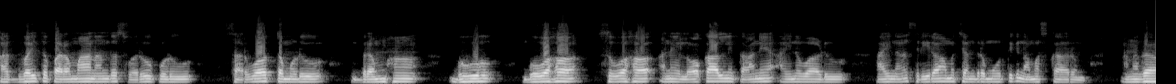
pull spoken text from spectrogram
అద్వైత పరమానంద స్వరూపుడు సర్వోత్తముడు బ్రహ్మ భూ భువ సువహ అనే లోకాల్ని తానే అయినవాడు. ఆయన శ్రీరామచంద్రమూర్తికి నమస్కారం. అనగా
